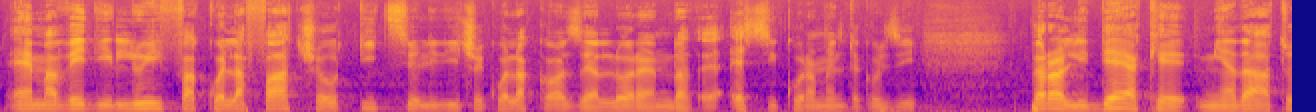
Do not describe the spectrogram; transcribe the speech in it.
Eh, ma vedi, lui fa quella faccia o Tizio gli dice quella cosa e allora è, andata- è sicuramente così. Però l'idea che mi ha dato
